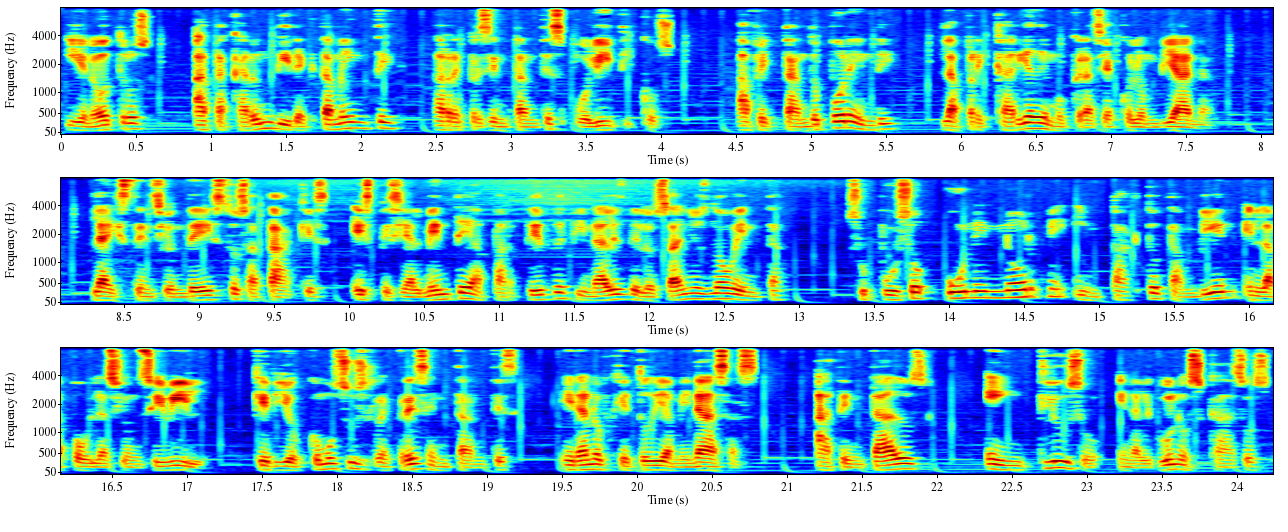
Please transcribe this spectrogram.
y en otros atacaron directamente a representantes políticos, afectando por ende la precaria democracia colombiana. La extensión de estos ataques, especialmente a partir de finales de los años 90, supuso un enorme impacto también en la población civil, que vio cómo sus representantes eran objeto de amenazas, atentados e incluso, en algunos casos,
